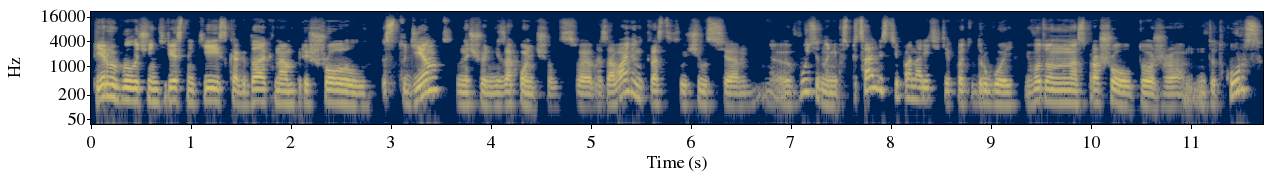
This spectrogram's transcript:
Первый был очень интересный кейс, когда к нам пришел студент, он еще не закончил свое образование, он как раз таки учился э, в ВУЗе, но не по специальности, по аналитике, какой-то другой. И вот он у нас прошел тоже этот курс,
